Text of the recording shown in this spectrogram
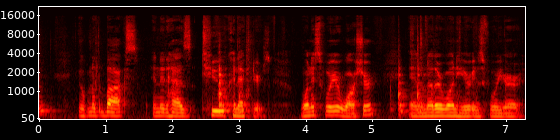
you open up the box and it has two connectors. One is for your washer and another one here is for your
